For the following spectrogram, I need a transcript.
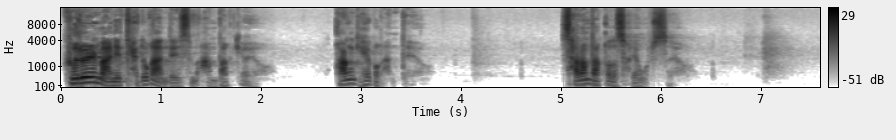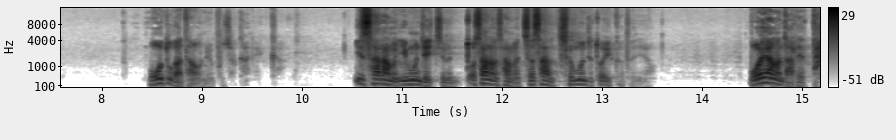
그를 많이 태도가 안 돼 있으면 안 바뀌어요. 관계 회복 안 돼요. 사람 바꿔도 소용없어요. 모두가 다 오늘 부족하니까. 이 사람은 이 문제 있지만 또 사는 사람은 저 사람 저 문제 또 있거든요. 모양은 다르게 다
